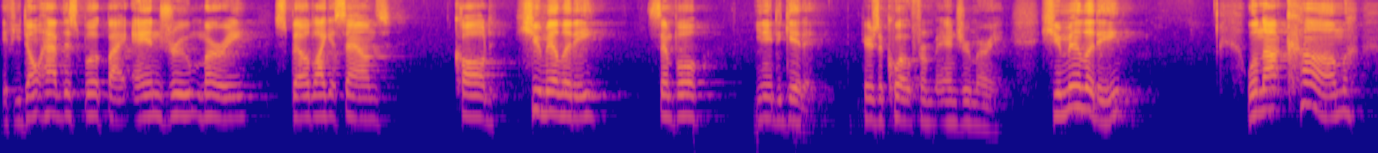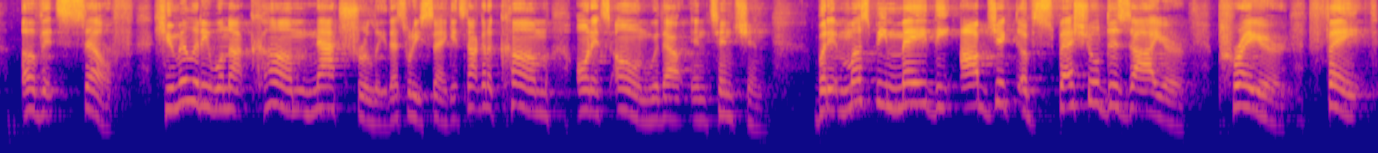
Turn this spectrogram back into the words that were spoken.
if you don't have this book by Andrew Murray, spelled like it sounds, called Humility, simple, you need to get it. Here's a quote from Andrew Murray Humility will not come of itself. Humility will not come naturally. That's what he's saying. It's not going to come on its own without intention but it must be made the object of special desire, prayer, faith,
